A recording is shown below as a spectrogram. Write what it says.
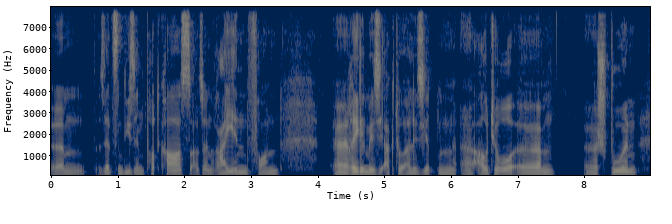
ähm, setzen diese in Podcasts, also in Reihen von äh, regelmäßig aktualisierten äh, Audiospuren. Ähm, äh,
